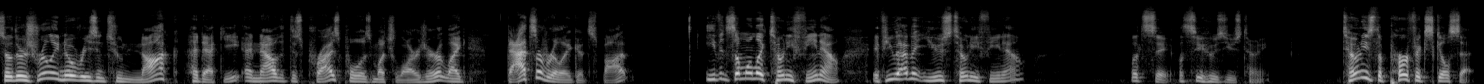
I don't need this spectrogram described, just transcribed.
So there's really no reason to knock Hideki. And now that this prize pool is much larger, like that's a really good spot. Even someone like Tony Finau, if you haven't used Tony Finau, let's see. Let's see who's used Tony. Tony's the perfect skill set.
